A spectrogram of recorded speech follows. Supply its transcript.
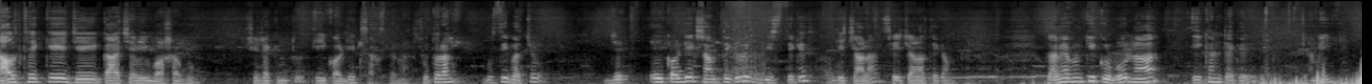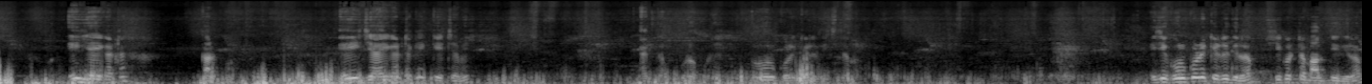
ডাল থেকে যে গাছ আমি বসাবো, সেটা কিন্তু এই কর্ডিক্স আসবে না। সুতরাং বুঝতেই পারছ? যে এই কর্ডিক্স আনতে গেলে বীজ থেকে যে চারা, সেই চারা থেকে হবে তো আমি এখন কী করব না এইখানটাকে আমি এই জায়গাটা কাটবো। এই জায়গাটাকে কেটে আমি একদম পুরোপুরি গোল করে কেটে দিচ্ছি, দেখো। এই যে গোল করে কেটে দিলাম, শিকড়টা বাদ দিয়ে দিলাম।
